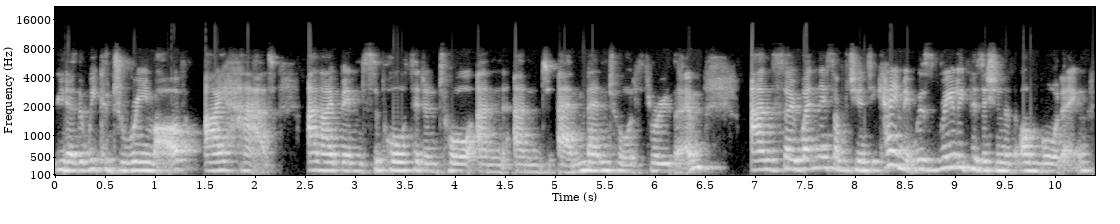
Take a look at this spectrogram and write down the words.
you know that we could dream of i had. And i've been supported and taught and and uh, mentored through them. And so when this opportunity came it was really positioned as onboarding.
